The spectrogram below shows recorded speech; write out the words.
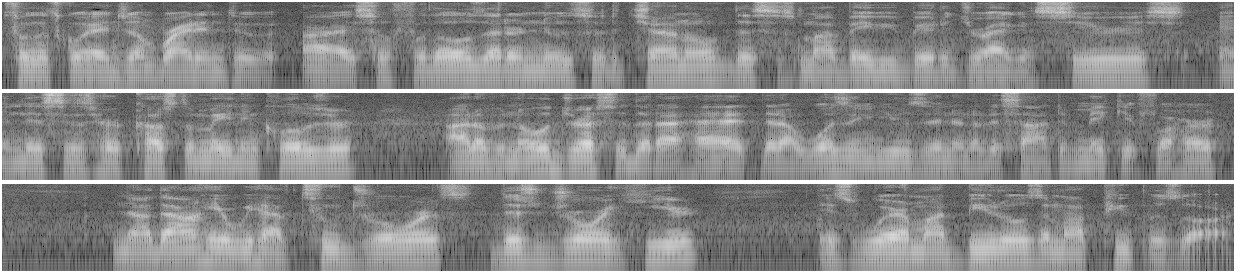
So let's go ahead and jump right into it. Alright, so for those that are new to the channel, this is my baby bearded dragon Sirius and this is her custom made enclosure out of an old dresser that I had that I wasn't using and I decided to make it for her. Now down here we have two drawers. This drawer here is where my beetles and my pupas are.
